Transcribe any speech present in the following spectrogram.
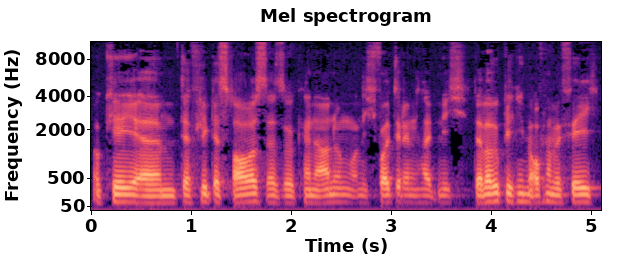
Okay, ähm, der fliegt jetzt raus, also keine Ahnung. Und ich wollte den halt nicht, der war wirklich nicht mehr aufnahmefähig.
